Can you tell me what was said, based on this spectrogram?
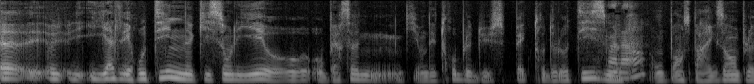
euh, y a les routines qui sont liées aux, aux personnes qui ont des troubles du spectre de l'autisme. Voilà. On pense par exemple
